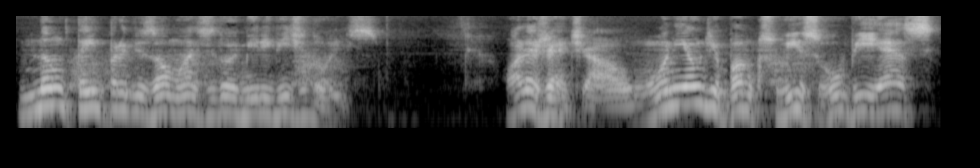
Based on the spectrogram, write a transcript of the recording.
não tem previsão antes de 2022. Olha, gente, a União de Banco Suíço, UBS,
